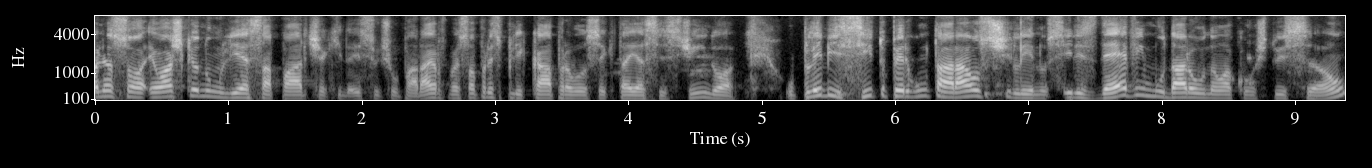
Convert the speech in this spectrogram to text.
Olha só, eu acho que eu não li essa parte aqui desse último parágrafo, mas só para explicar para você que está aí assistindo, ó, o plebiscito perguntará aos chilenos se eles devem mudar ou não a Constituição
